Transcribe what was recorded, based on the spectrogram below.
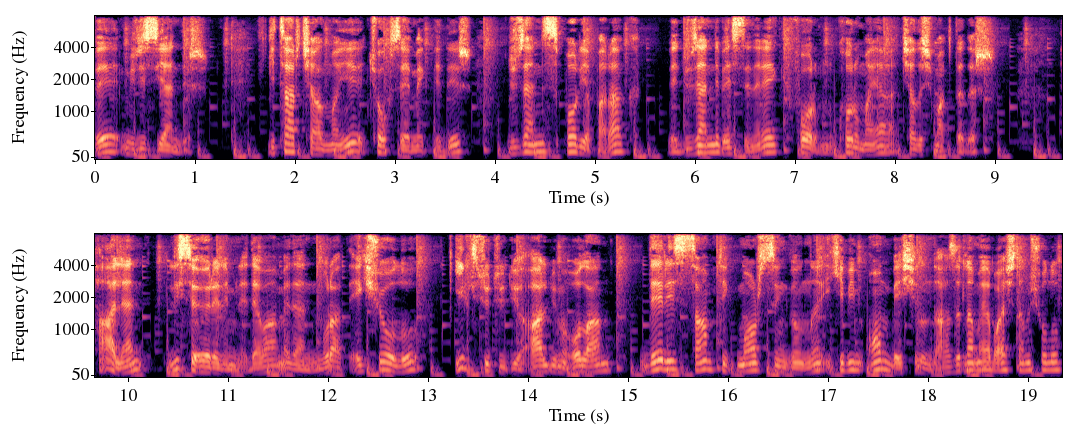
ve müzisyendir. Gitar çalmayı çok sevmektedir. Düzenli spor yaparak ve düzenli beslenerek formunu korumaya çalışmaktadır. Halen lise öğrenimine devam eden Murat Ekşioğlu ilk stüdyo albümü olan There Is Something More single'ını 2015 yılında hazırlamaya başlamış olup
